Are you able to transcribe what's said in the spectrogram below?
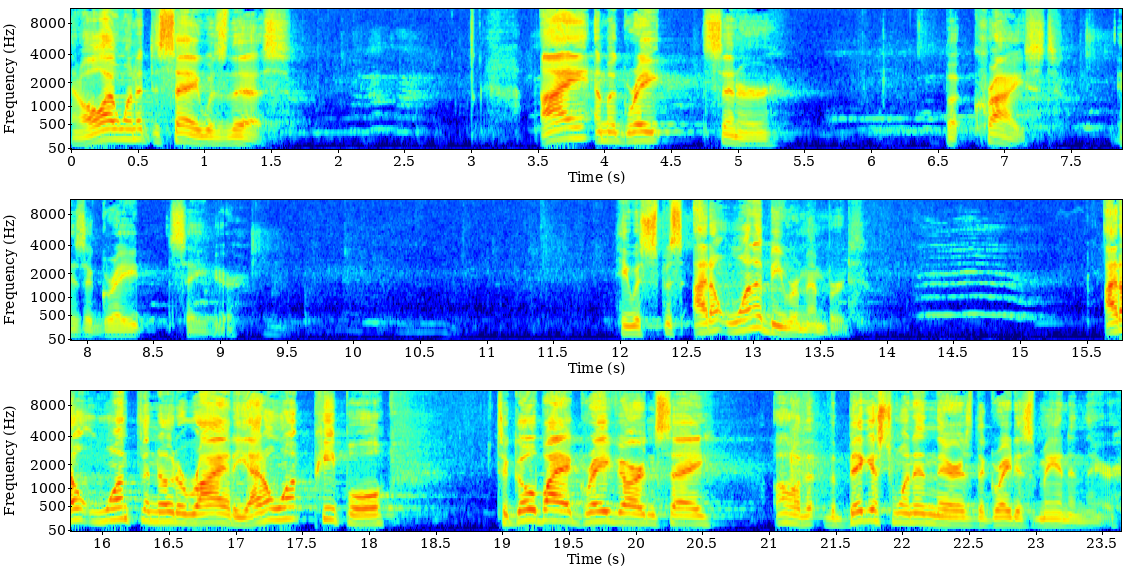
And all I wanted to say was this I am a great sinner, but Christ is a great Savior. He was, I don't want to be remembered. I don't want the notoriety. I don't want people to go by a graveyard and say, oh, the, the biggest one in there is the greatest man in there.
